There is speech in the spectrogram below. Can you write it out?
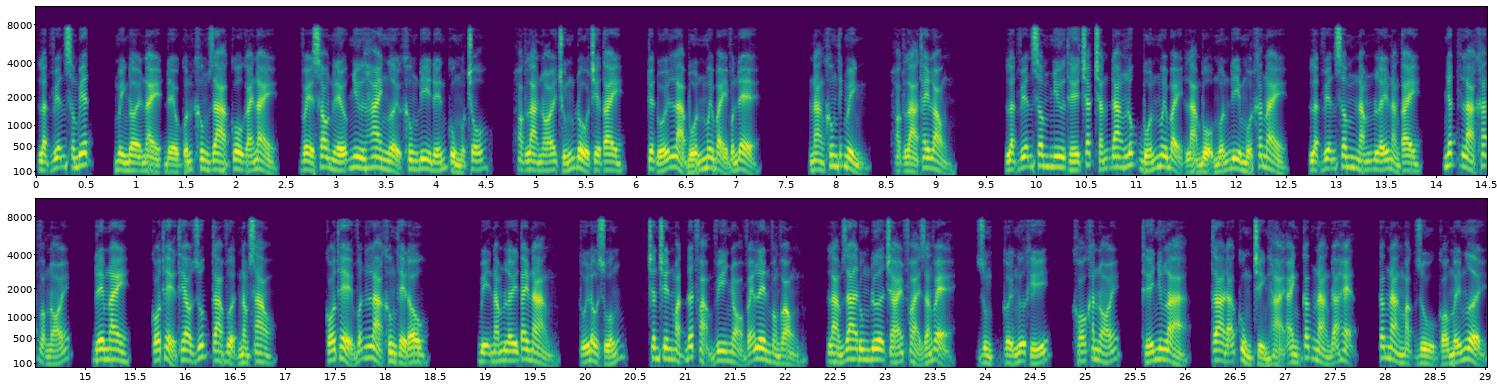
lật viễn sâm biết, mình đợi này đều quấn không ra cô gái này, về sau nếu như hai người không đi đến cùng một chỗ, hoặc là nói chúng đồ chia tay, tuyệt đối là bốn mươi bảy vấn đề. Nàng không thích mình, hoặc là thay lòng. Lật viễn sâm như thế chắc chắn đang lúc bốn mươi bảy làm bộ muốn đi một khắc này, lật viễn sâm nắm lấy nàng tay, nhất là khát vọng nói, đêm nay có thể theo giúp ta vượt năm sao? Có thể vẫn là không thể đâu. Bị nắm lấy tay nàng, túi đầu xuống, chân trên mặt đất phạm vi nhỏ vẽ lên vòng vòng, làm ra đung đưa trái phải dáng vẻ, dùng cười ngữ khí, khó khăn nói, thế nhưng là, ta đã cùng chỉnh hải anh các nàng đã hẹn, các nàng mặc dù có mấy người,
